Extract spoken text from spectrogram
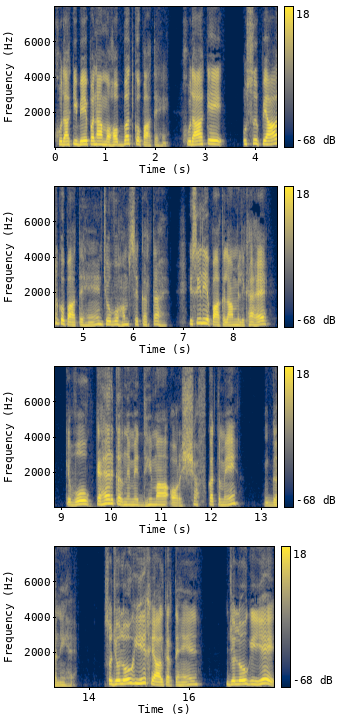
خدا کی بے پناہ محبت کو پاتے ہیں، خدا کے اس پیار کو پاتے ہیں جو وہ ہم سے کرتا ہے۔ اسی لیے پاکلام میں لکھا ہے کہ وہ کہر کرنے میں دھیما اور شفقت میں گنی ہے۔ سو جو لوگ یہ خیال کرتے ہیں، جو لوگ یہ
